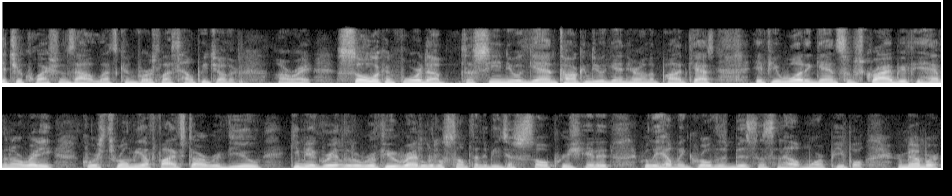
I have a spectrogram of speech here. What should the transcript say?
get your questions out. Let's converse. Let's help each other. All right. So looking forward to, to seeing you again, talking to you again here on the podcast. If you would, again, subscribe if you haven't already. Of course, throw me a five star review. Give me a great little review. Write a little something to be just so appreciated. Really help me grow this business and help more people. Remember,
